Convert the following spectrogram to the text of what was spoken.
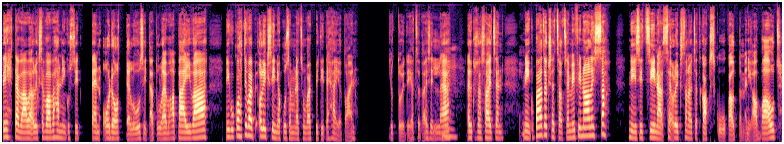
tehtävää vai oliko se vaan vähän niin kuin sitten odottelu sitä tulevaa päivää niin kuin kohti vai oliko siinä joku semmoinen, että sun vaikka piti tehdä jotain juttuja, tiedätkö, tai silleen, mm. Että kun sä sait sen niin kuin päätöksen, että sä oot semifinaalissa, niin sit siinä, se, oliko sanoit, että kaksi kuukautta meni about,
